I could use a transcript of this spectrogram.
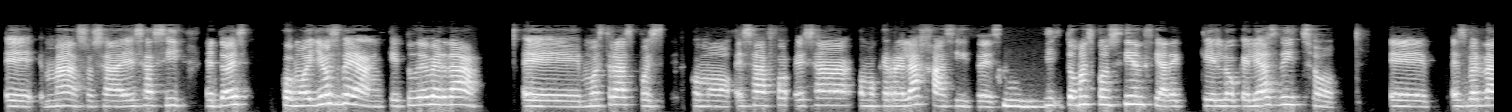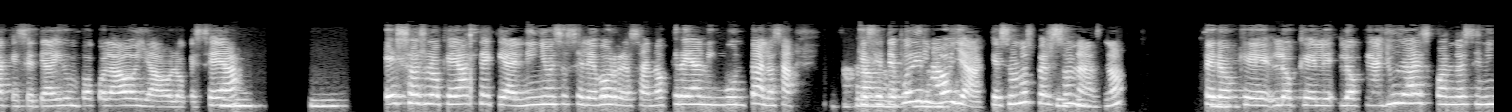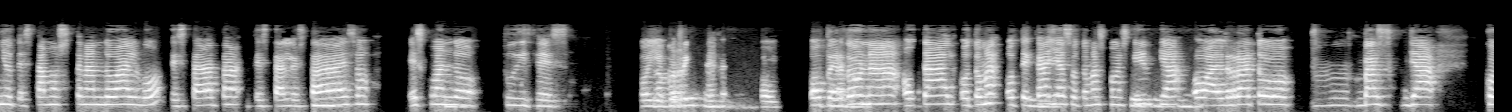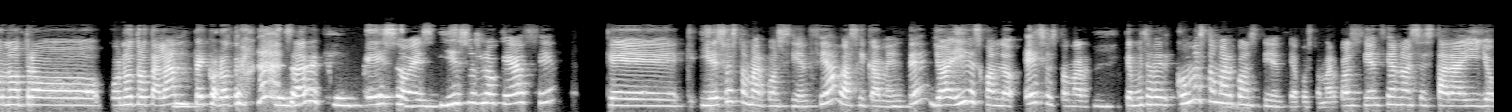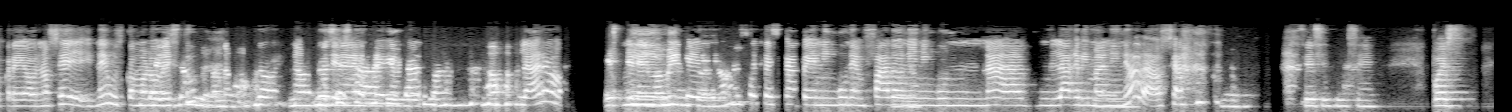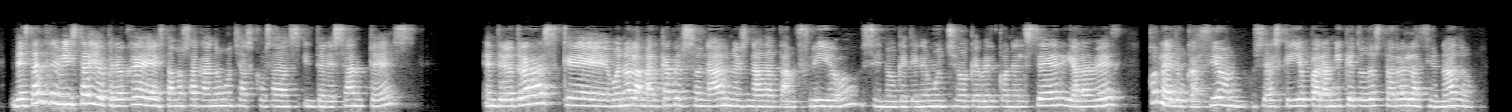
eh, más, o sea, es así. Entonces, como ellos vean que tú de verdad eh, muestras, pues, como esa, esa, como que relajas y dices, y tomas conciencia de que lo que le has dicho eh, es verdad que se te ha ido un poco la olla o lo que sea, eso es lo que hace que al niño eso se le borre, o sea, no crea ningún tal, o sea, que se te puede ir la olla, que somos personas, ¿no? Pero que lo que lo que ayuda es cuando ese niño te está mostrando algo, te está, te está, le está eso, es cuando tú dices, oye, pues, o, o, perdona, o tal, o toma, o te callas, o tomas conciencia, o al rato mm, vas ya con otro, con otro talante, con otro, ¿sabes? Eso es. Y eso es lo que hace que, y eso es tomar conciencia, básicamente. Yo ahí es cuando, eso es tomar, que muchas veces, ¿cómo es tomar conciencia? Pues tomar conciencia no es estar ahí, yo creo, no sé, Neus, ¿cómo lo ves tú? No, no, no, es estar meditando. Claro, es en el momento, que ¿no? se te escape ningún enfado, ni ninguna lágrima, ni nada, o sea. Sí, sí, sí, sí. Pues de esta entrevista yo creo que estamos sacando muchas cosas interesantes, entre otras que, bueno, la marca personal no es nada tan frío, sino que tiene mucho que ver con el ser y a la vez con la educación. O sea, es que yo para mí que todo está relacionado.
